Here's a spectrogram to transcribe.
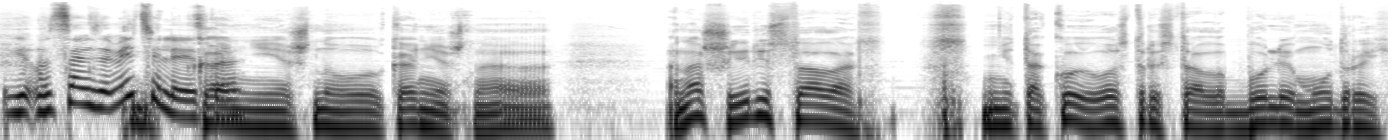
Вы сами заметили это? Конечно, конечно. Она шире стала, не такой острой стала, более мудрой.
